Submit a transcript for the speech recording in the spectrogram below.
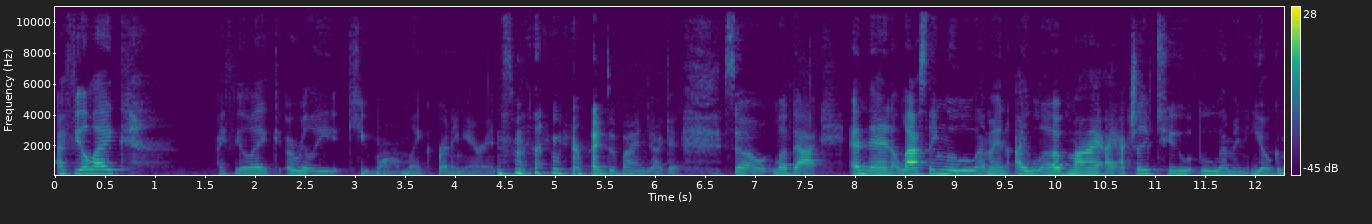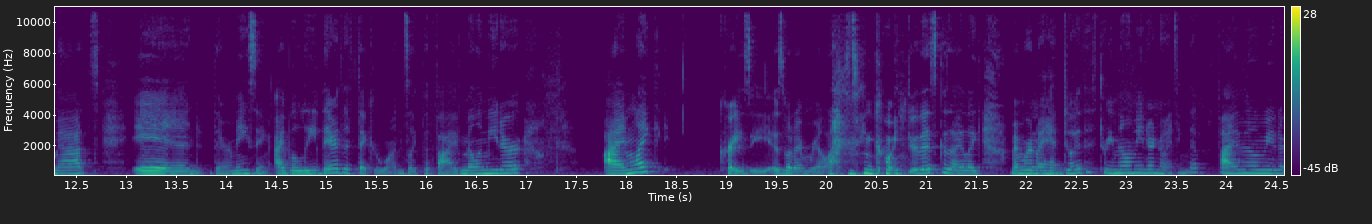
I feel like I feel like a really cute mom, like running errands when I wear my Define jacket. So love that. And then last thing, Lululemon. I love my. I actually have two Lululemon yoga mats, and they're amazing. I believe they're the thicker ones, like the five millimeter. I'm like crazy is what I'm realizing going through this because I like remember in my head, do I have the three millimeter? No, I think the five millimeter.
